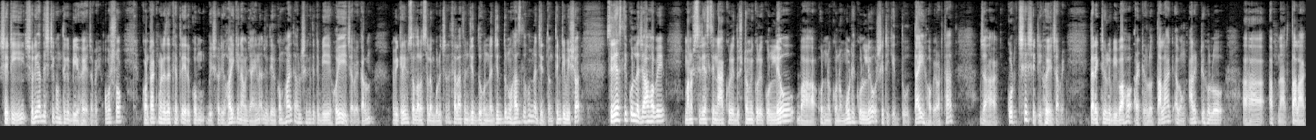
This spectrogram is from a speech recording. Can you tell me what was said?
সেটি শরিয়া দৃষ্টিকোণ থেকে বিয়ে হয়ে যাবে। অবশ্য কন্ট্রাক্ট ম্যারেজের ক্ষেত্রে এরকম বিষয়টি হয় কিনা আমি জানি না, যদি এরকম হয় তাহলে সেক্ষেত্রে বিয়ে হয়েই যাবে। কারণ নবী করিম সাল্লাহ সাল্লাম বলেছেন, সালাতুন জিদ্দুহুন্না জিদ্দুন হাজলুহুন্না জিদ্দুন। তিনটি বিষয়। সিরিয়াসলি করলে যা হবে, মানুষ সিরিয়াসলি না করে, দুষ্টমি করে করলেও বা অন্য কোনো মোডে করলেও সেটি কিন্তু তাই হবে, অর্থাৎ যা করছে সেটি হয়ে যাবে। তার একটি হলো বিবাহ, আরেকটি হলো তালাক এবং আরেকটি হলো আপনার তালাক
